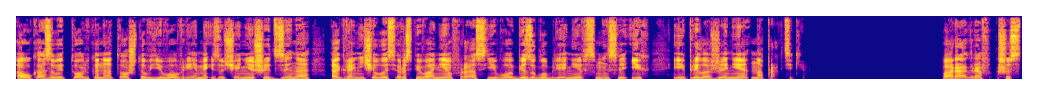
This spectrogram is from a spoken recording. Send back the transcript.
а указывает только на то, что в его время изучение Шидзина ограничивалось распеванием фраз его без углубления в смысле их и приложения на практике. Параграф 6.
